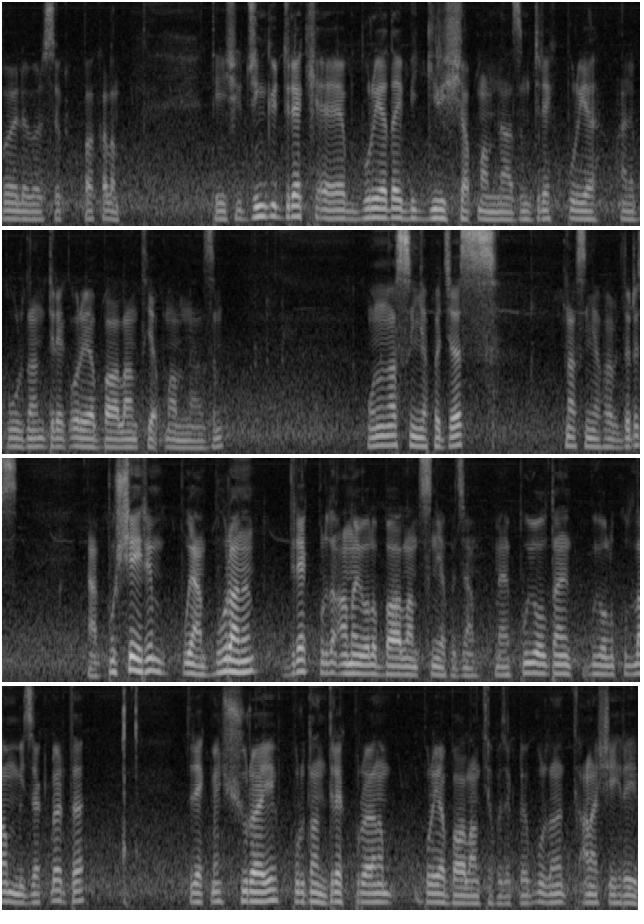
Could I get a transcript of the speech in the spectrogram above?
böyle versek bakalım. Değişik. Çünkü direkt e, buraya da bir giriş yapmam lazım. Direkt buraya hani buradan direkt oraya bağlantı yapmam lazım. Onu nasıl yapacağız? Nasıl yapabiliriz? Yani bu şehrin yani buranın direkt buradan ana yolu bağlantısını yapacağım. Yani bu yoldan bu yolu kullanmayacaklar da direkt ben şurayı buradan direkt buranın buraya bağlantı yapacaklar. Buradan ana şehre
